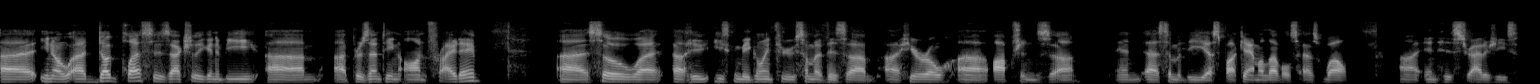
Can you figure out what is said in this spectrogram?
uh, you know, uh, Doug Pless is actually going to be um, uh, presenting on Friday. Uh, so uh, uh, he, he's going to be going through some of his uh, HIRO uh, options and uh, some of the uh, Spot Gamma levels as well uh, in his strategies.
